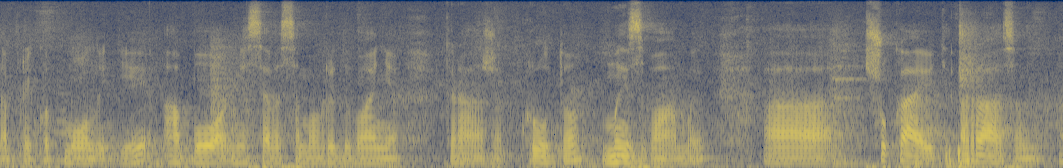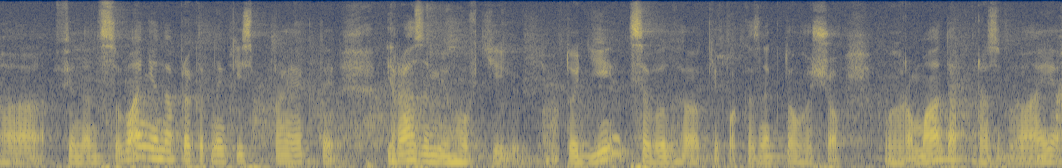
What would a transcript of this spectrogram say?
наприклад, молоді або місцеве самоврядування каже, круто, ми з вами шукають разом фінансування, наприклад, на якісь проекти, і разом його втілюють. Тоді це великий показник того, що громада розвиває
